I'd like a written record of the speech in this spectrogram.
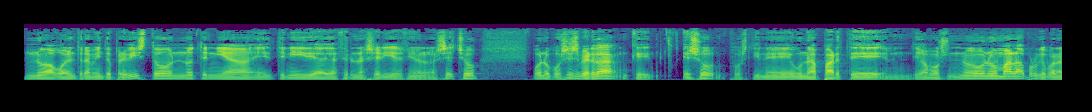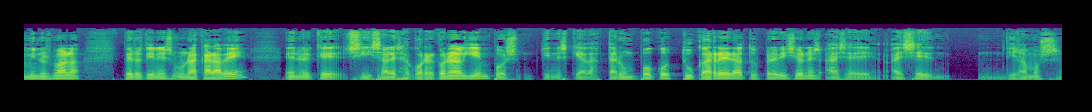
no hago el entrenamiento previsto, no tenía, eh, tenía idea de hacer una serie y al final lo has hecho. Bueno, pues es verdad que eso pues tiene una parte, digamos, no, no mala, porque para mí no es mala, pero tienes una cara B en el que si sales a correr con alguien, pues tienes que adaptar un poco tu carrera, tus previsiones a ese, a ese digamos,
